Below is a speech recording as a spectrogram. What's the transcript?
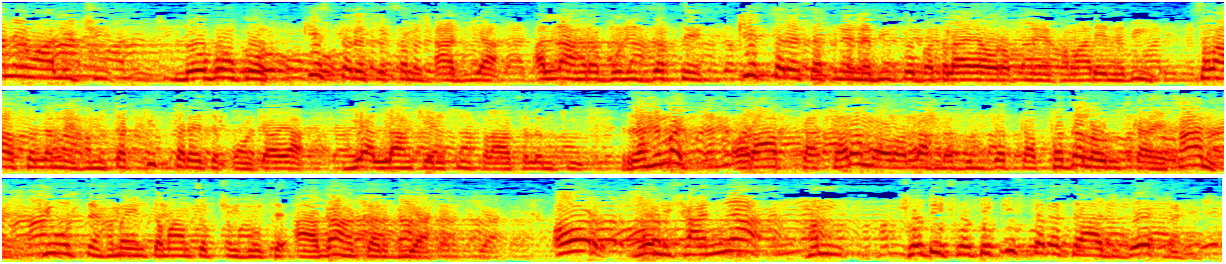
آنے والی لوگوں کو کس طرح سے سمجھا دیا۔ اللہ رب العزت نے کس طرح سے اپنے نبی کو بتلایا اور اپنے ہمارے نبی صلی اللہ علیہ وسلم نے ہم تک کس طرح سے پہنچایا۔ یہ اللہ کے رسول صلی اللہ علیہ وسلم کی رحمت اور آپ کا کرم اور اللہ رب العزت کا فضل اور اس کا احسان کہ اس نے ہمیں ان تمام سب چیزوں سے آگاہ کر دیا۔ اور وہ نشانیاں ہم چھوٹی چھوٹی کس طرح سے آج دیکھ رہے ہیں۔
